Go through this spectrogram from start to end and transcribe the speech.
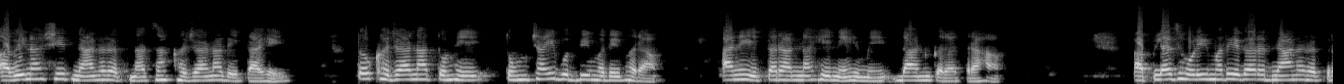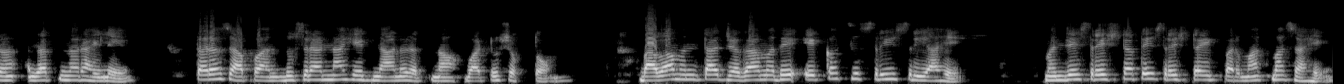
अविनाशी ज्ञानरत्नाचा खजाना देत आहे. तो खजाना तुम्ही तुमच्याही बुद्धीमध्ये भरा आणि इतरांनाही नेहमी दान करत राहा. आपल्या झोळीमध्ये जर ज्ञानरत्न रत्न राहिले तरच आपण दुसऱ्यांना हे ज्ञानरत्न वाटू शकतो. बाबा म्हणतात जगामध्ये एकच स्त्री स्त्री आहे. म्हणजे श्रेष्ठ ते श्रेष्ठ एक परमात्माच आहे.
